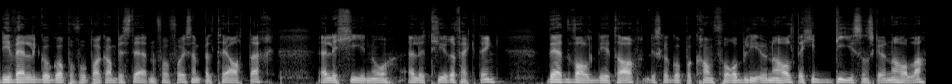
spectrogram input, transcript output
De velger å gå på fotballkamp istedenfor f.eks. teater eller kino eller tyrefekting. Det er et valg de tar. De skal gå på kamp for å bli underholdt. Det er ikke de som skal underholde.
